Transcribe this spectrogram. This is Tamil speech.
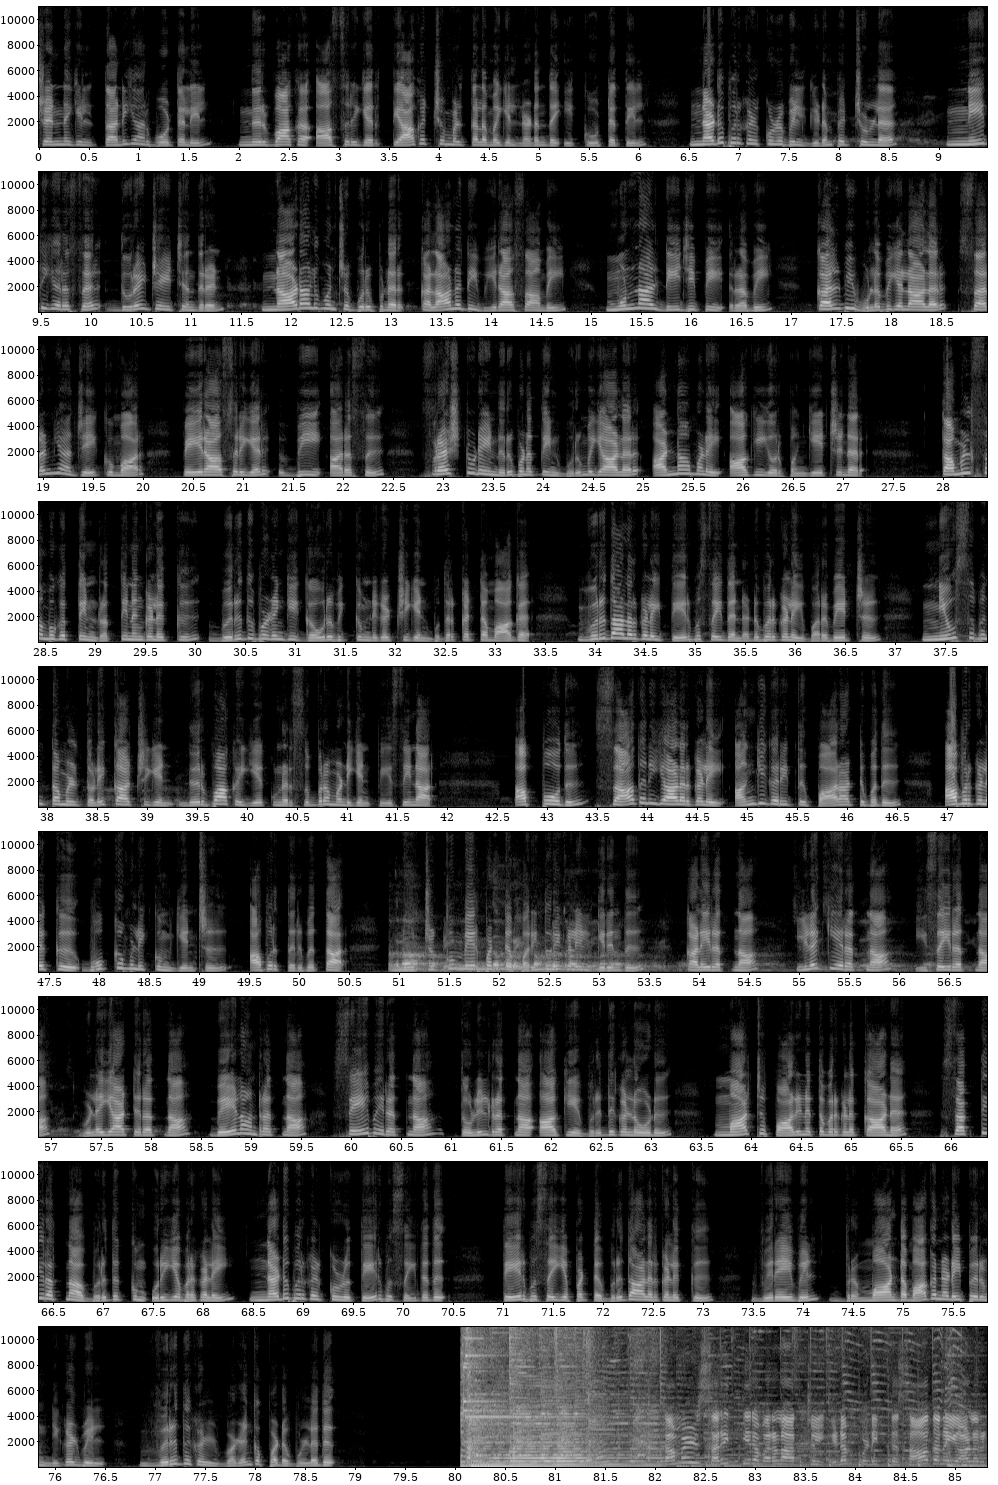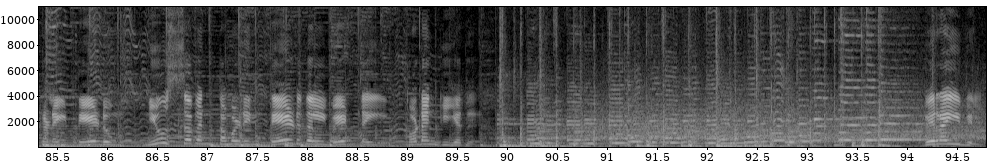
சென்னையில் தனியார் ஓட்டலில் நிர்வாக ஆசிரியர் தியாகச்செம்மல் தலைமையில் நடந்த இக்கூட்டத்தில் நடுவர்கள் குழுவில் இடம்பெற்றுள்ள நீதியரசர் துரை ஜெயச்சந்திரன் நாடாளுமன்ற உறுப்பினர் கலாநிதி வீராசாமி முன்னாள் டிஜிபி ரவி கல்வி உளவியலாளர் சரண்யா ஜெயக்குமார் பேராசிரியர் வி அரசு ஃப்ரெஷ் டுடே நிறுவனத்தின் உரிமையாளர் அண்ணாமலை ஆகியோர் பங்கேற்றனர். தமிழ் சமூகத்தின் ரத்தினங்களுக்கு விருது வழங்கி கௌரவிக்கும் நிகழ்ச்சியின் முதற்கட்டமாக விருதாளர்களை தேர்வு செய்த நடுவர்களை வரவேற்று நியூஸ் செவன் தமிழ் தொலைக்காட்சியின் நிர்வாக இயக்குனர் சுப்பிரமணியன் பேசினார். அப்போது சாதனையாளர்களை அங்கீகரித்து பாராட்டுவது அவர்களுக்கு ஊக்கமளிக்கும் என்று அவர் தெரிவித்தார். நூற்றுக்கும் மேற்பட்ட பரிந்துரைகளில் இருந்து கலைரத்னா இலக்கிய ரத்னா இசை ரத்னா விளையாட்டு ரத்னா வேளாண் ரத்னா சேவை ரத்னா தொழில் ரத்னா ஆகிய விருதுகளோடு மாற்று பாலினத்தவர்களுக்கான சக்தி ரத்னா விருதுக்கும் உரியவர்களை நடுவர்கள் குழு தேர்வு செய்தது. தேர்வு செய்யப்பட்ட விருதாளர்களுக்கு விரைவில் பிரம்மாண்டமாக நடைபெறும் நிகழ்வில் விருதுகள் வழங்கப்பட உள்ளது. தமிழ் சரித்திர வரலாற்றில் இடம் பிடித்த சாதனையாளர்களை தேடும் நியூஸ் செவன் தமிழின் தேடுதல் வேட்டை தொடங்கியது. விரைவில்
